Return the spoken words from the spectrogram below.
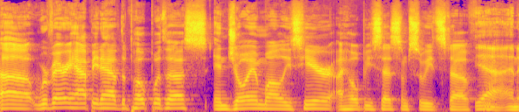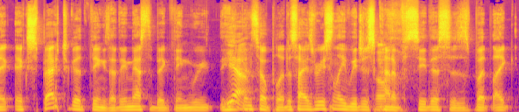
Uh, we're very happy to have the Pope with us. Enjoy him while he's here. I hope he says some sweet stuff. yeah, and expect good things. I think that's the big thing. We he's Yeah. been so politicized recently. We just kind of see this as, but like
